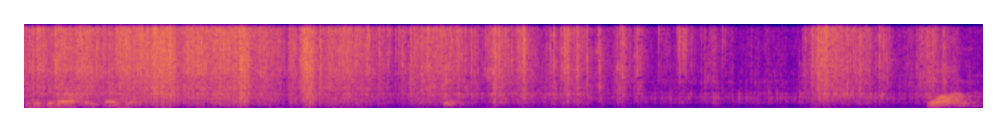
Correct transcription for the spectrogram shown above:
Pinadala sa Italia. Oop. One.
